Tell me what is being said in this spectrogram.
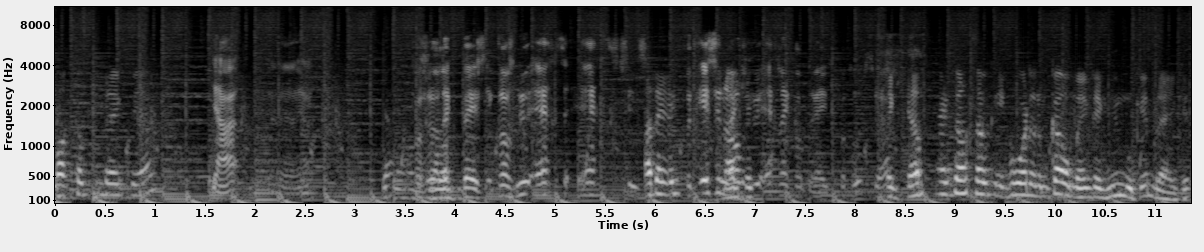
Mag ik ook inbreken voor jou? Ja, uh, ja. Ja, ik was wel lekker bezig. Ik was nu echt, echt sinds Ah, nee. het is een half uur echt lekker op reed. Maar goed, ja. Ik, ja, ik dacht ook, ik hoorde hem komen en ik denk, nu moet ik inbreken.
